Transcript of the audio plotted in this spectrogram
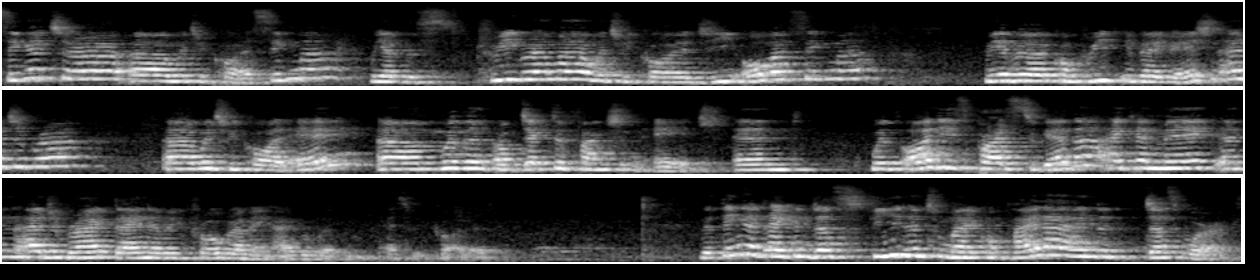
signature, uh, which we call a sigma. We have this tree grammar, which we call G over sigma. We have a concrete evaluation algebra, uh, which we call A, um, with an objective function H. And with all these parts together, I can make an algebraic dynamic programming algorithm, as we call it. The thing that I can just feed into my compiler and it just works.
